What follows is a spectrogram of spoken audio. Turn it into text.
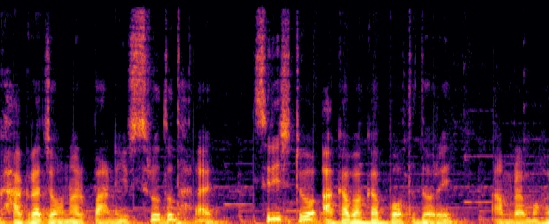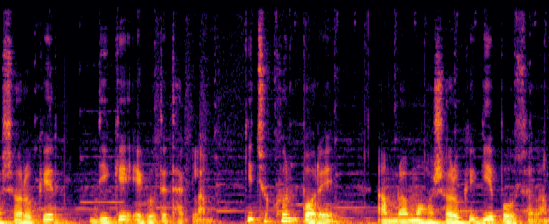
ঘাগরা ঝর্ণার পানির স্রোতধারায় সৃষ্ট আঁকাবাঁকা পথ ধরে আমরা মহাসড়কের দিকে এগোতে থাকলাম। কিছুক্ষণ পরে আমরা মহাসড়কে গিয়ে পৌঁছালাম।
